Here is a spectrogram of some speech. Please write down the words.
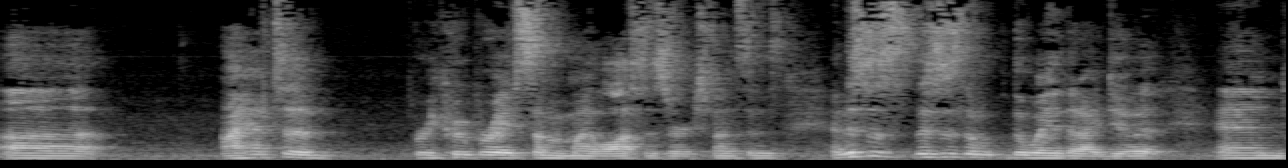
uh, I have to recuperate some of my losses or expenses. And this is this is the, the way that I do it. And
